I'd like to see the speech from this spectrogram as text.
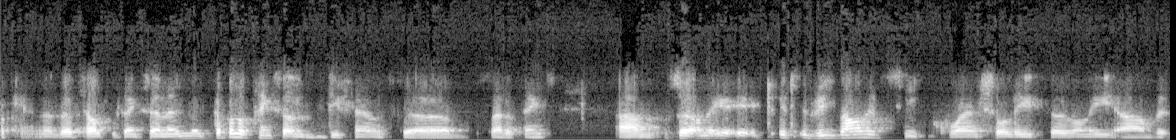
Okay. No, that's helpful. Thanks. And a couple of things on defense side of things. Um, so, I mean, it rebounded sequentially, certainly, um, with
